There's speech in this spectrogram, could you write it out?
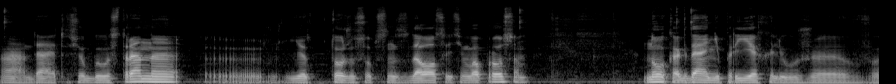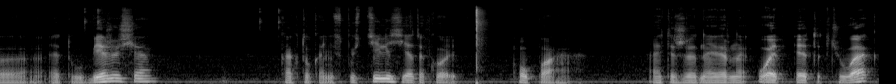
А, да, это все было странно. Э, Я тоже, собственно, задавался этим вопросом. Но когда они приехали уже в это убежище, как только они спустились, я такой, опа, это же, наверное, ой, этот чувак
